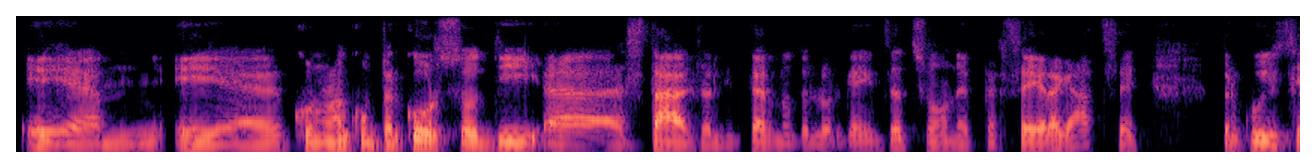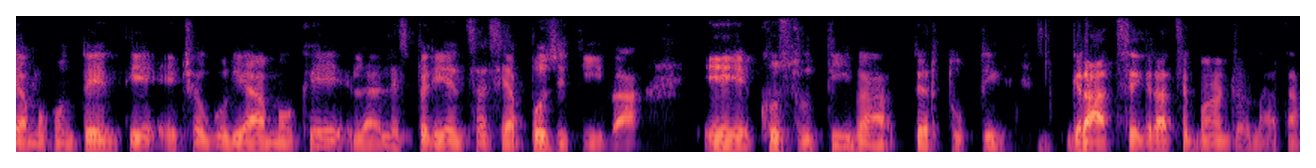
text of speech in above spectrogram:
e, um, e uh, con un, anche un percorso di uh, stage all'interno dell'organizzazione per sei ragazze per cui siamo contenti e ci auguriamo che la, l'esperienza sia positiva e costruttiva per tutti. Grazie, grazie e buona giornata.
